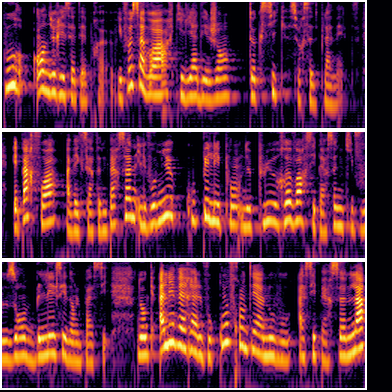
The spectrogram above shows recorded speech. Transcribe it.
pour endurer cette épreuve. Il faut savoir qu'il y a des gens toxiques sur cette planète. Et parfois, avec certaines personnes, il vaut mieux couper les ponts, ne plus revoir ces personnes qui vous ont blessé dans le passé. Donc, aller vers elles, vous confronter à nouveau à ces personnes-là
